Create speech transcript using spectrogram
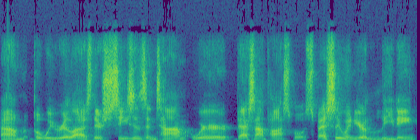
Um, but we realize there's seasons in time where that's not possible, especially when you're leading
